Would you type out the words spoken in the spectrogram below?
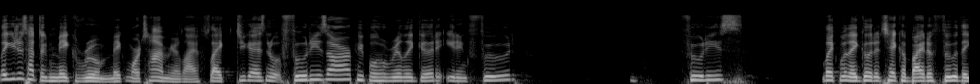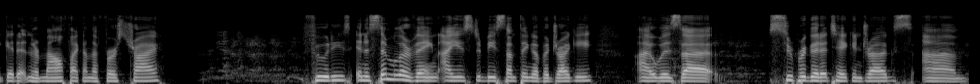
like you just have to make room, make more time in your life. Like, do you guys know what foodies are? People who are really good at eating food. Foodies, like when they go to take a bite of food, they get it in their mouth like on the first try. Foodies. In a similar vein, I used to be something of a druggie. I was uh, super good at taking drugs. Um,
